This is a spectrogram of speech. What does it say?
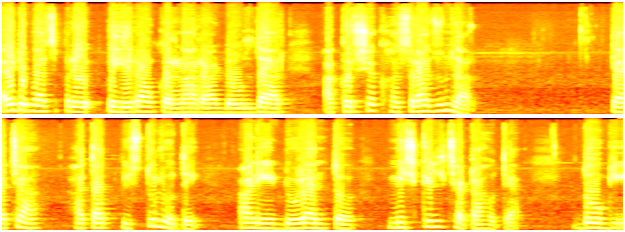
ऐटबाज प्रे पेहराव करणारा डौलदार आकर्षक हसरा झुंजार. त्याच्या हातात पिस्तूल होते आणि डोळ्यांत मिश्किल छटा होत्या. दोघी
